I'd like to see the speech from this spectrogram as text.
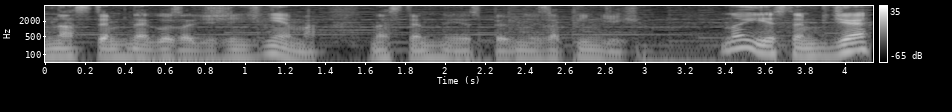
Następnego za 10 nie ma. Następny jest pewnie za 50. No i jestem gdzie?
